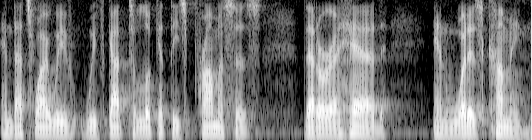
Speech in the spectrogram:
And that's why we've, we've got to look at these promises that are ahead and what is coming.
